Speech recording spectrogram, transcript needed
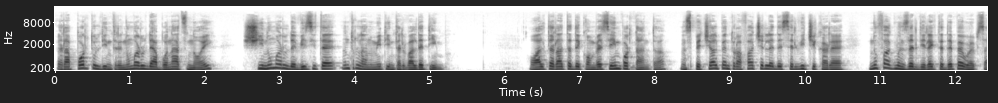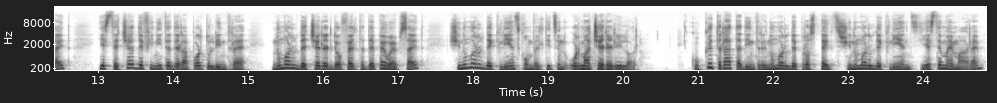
raportul dintre numărul de abonați noi și numărul de vizite într-un anumit interval de timp. O altă rată de conversie importantă, în special pentru afacerile de servicii care nu fac vânzări directe de pe website, este cea definită de raportul dintre numărul de cereri de ofertă de pe website și numărul de clienți convertiți în urma cererilor. Cu cât rata dintre numărul de prospecți și numărul de clienți este mai mare,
